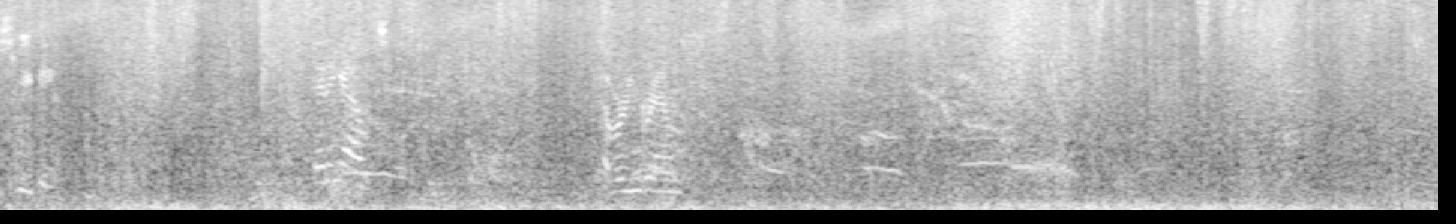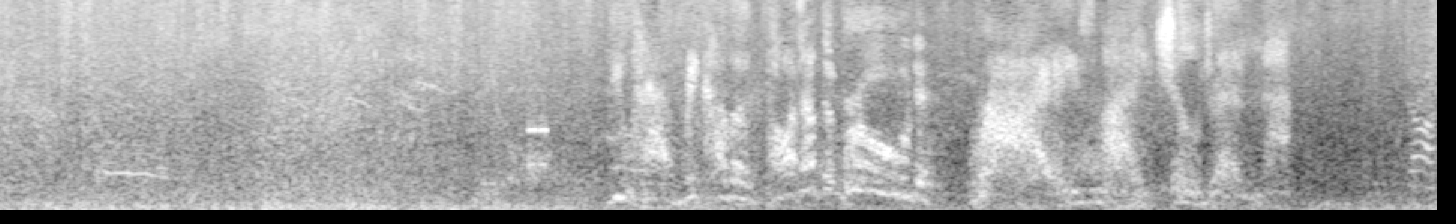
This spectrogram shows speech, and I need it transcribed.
Sweeping. Heading out. Covering ground. Have recovered part of the brood. Rise, my children. Doc.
